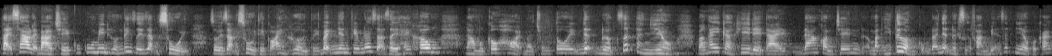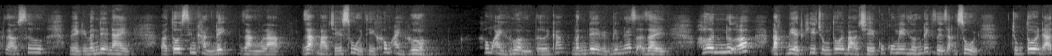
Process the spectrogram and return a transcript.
tại sao lại bào chế cucumin hướng đích dưới dạng sủi? Rồi dạng sủi thì có ảnh hưởng tới bệnh nhân viêm lết dạ dày hay không? Là một câu hỏi mà chúng tôi nhận được rất là nhiều. Và ngay cả khi đề tài đang còn trên mặt ý tưởng cũng đã nhận được sự phản biện rất nhiều của các giáo sư về cái vấn đề này. Và tôi xin khẳng định rằng là dạng bào chế sủi thì không ảnh hưởng không ảnh hưởng tới các vấn đề về viêm lết dạ dày. Hơn nữa, đặc biệt khi chúng tôi bào chế cucumin hướng đích dưới dạng sủi, chúng tôi đã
